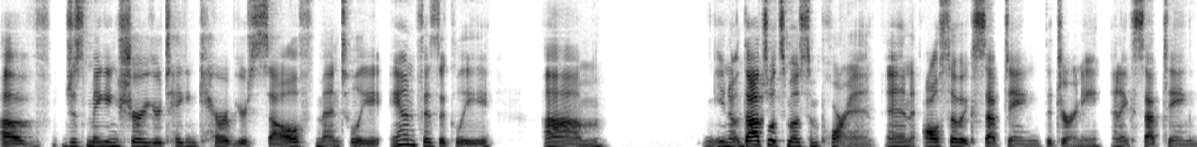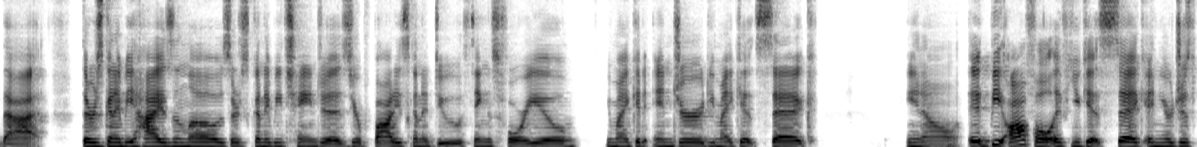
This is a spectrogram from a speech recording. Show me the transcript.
of just making sure you're taking care of yourself mentally and physically, um, you know, that's what's most important. And also accepting the journey and accepting that there's going to be highs and lows, there's going to be changes, your body's going to do things for you. You might get injured, you might get sick you know, it'd be awful if you get sick and you're just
